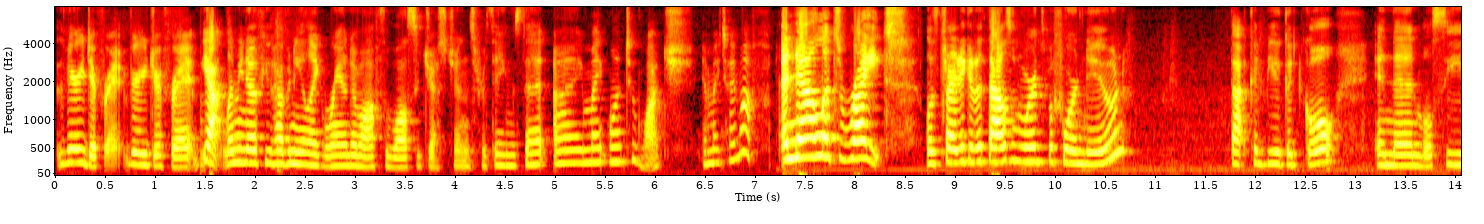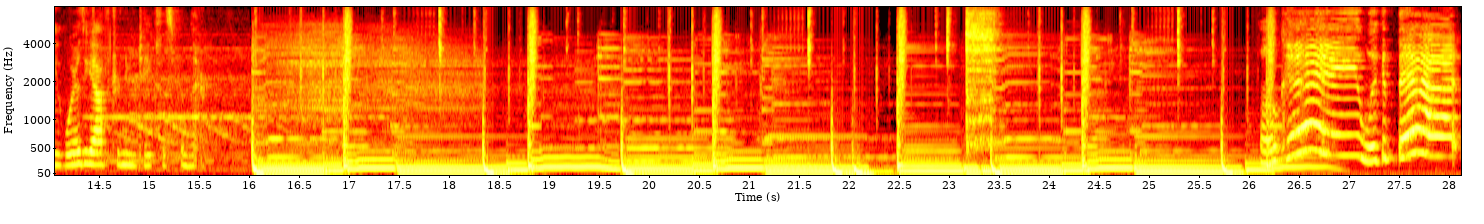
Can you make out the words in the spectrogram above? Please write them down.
Very different, very different. Yeah, let me know if you have any like random off the wall suggestions for things that I might want to watch in my time off. And now let's write. Let's try to get a thousand words before noon. That could be a good goal and then we'll see where the afternoon takes us from there. Okay, look at that.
